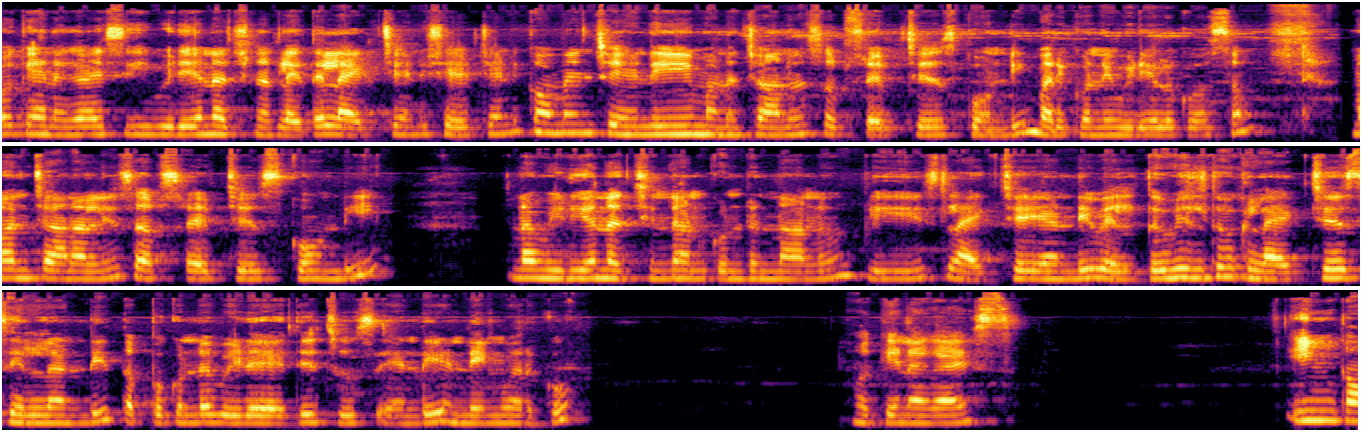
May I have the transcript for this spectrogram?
ఓకేనా గాయస్ ఈ వీడియో నచ్చినట్లయితే లైక్ చేయండి, షేర్ చేయండి, కామెంట్ చేయండి. మన ఛానల్ సబ్స్క్రైబ్ చేసుకోండి. మరికొన్ని వీడియోల కోసం మన ఛానల్‌ని సబ్స్క్రైబ్ చేసుకోండి. నా వీడియో నచ్చింది అనుకుంటున్నాను. ప్లీజ్ లైక్ చేయండి. వెళ్తూ వెళ్తూ ఒక లైక్ చేసి వెళ్ళండి తప్పకుండా వీడియో అయితే చూసేయండి ఎండింగ్ వరకు. ఓకేనా గాయస్ ఇంకా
